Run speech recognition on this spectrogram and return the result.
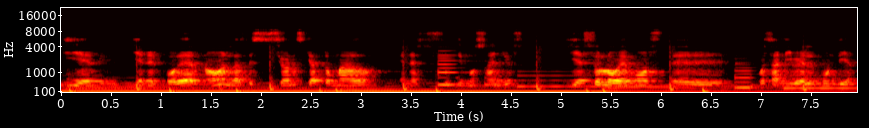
y en, y en el poder, ¿no? en las decisiones que ha tomado en estos últimos años y eso lo vemos eh, pues a nivel mundial.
